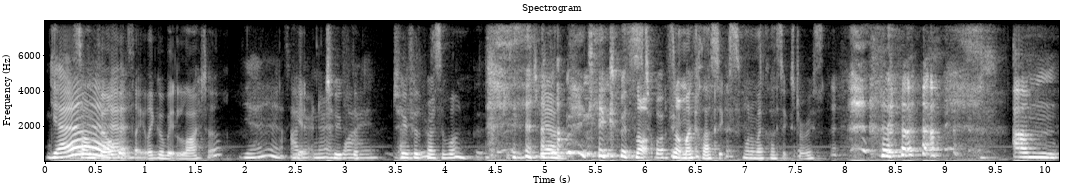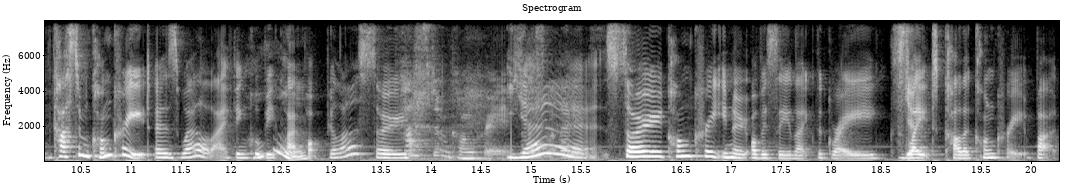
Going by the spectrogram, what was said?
Yeah, Some velvet's like, like a bit lighter. yeah. I don't know two why. for the, two for the price of one. yeah, Good it's not, it's not my classics. One of my classic stories. Um, custom concrete as well, I think will be quite popular. So Custom concrete. That's what that yeah, so concrete, you know, obviously like the grey slate color concrete, but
